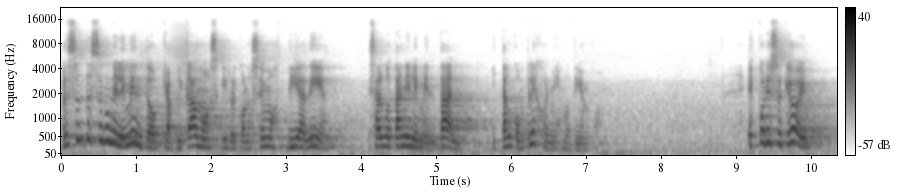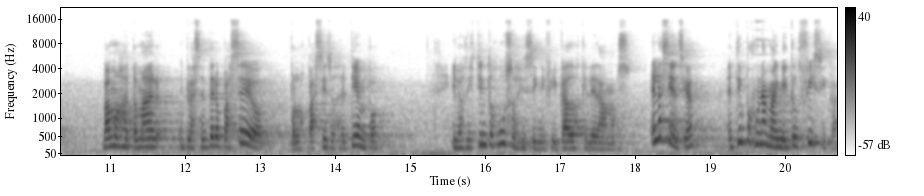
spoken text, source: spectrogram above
Resulta ser un elemento que aplicamos y reconocemos día a día. Es algo tan elemental y tan complejo al mismo tiempo. Es por eso que hoy vamos a tomar un placentero paseo por los pasillos del tiempo y los distintos usos y significados que le damos. En la ciencia, el tiempo es una magnitud física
